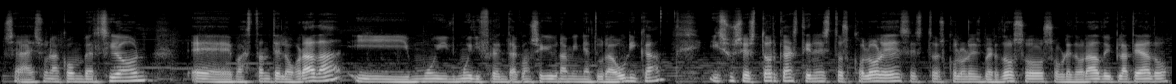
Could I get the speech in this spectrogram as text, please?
o sea, es una conversión eh, bastante lograda y muy, muy diferente. Ha conseguido una miniatura única y sus Storkas tienen estos colores, estos colores verdosos, sobre dorado y plateado,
